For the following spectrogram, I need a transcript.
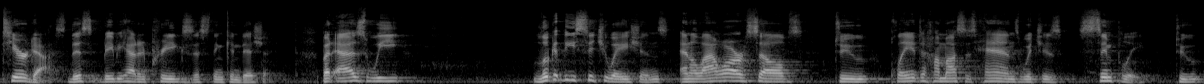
tear gas. This baby had a pre existing condition. But as we look at these situations and allow ourselves to play into Hamas's hands, which is simply to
